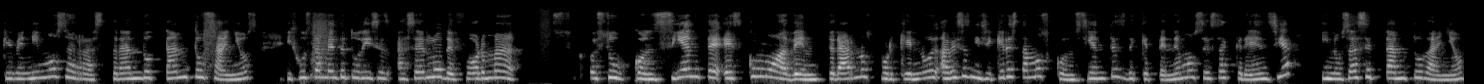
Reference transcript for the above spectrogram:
que venimos arrastrando tantos años y justamente tú dices, hacerlo de forma subconsciente es como adentrarnos porque no, a veces ni siquiera estamos conscientes de que tenemos esa creencia y nos hace tanto daño,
